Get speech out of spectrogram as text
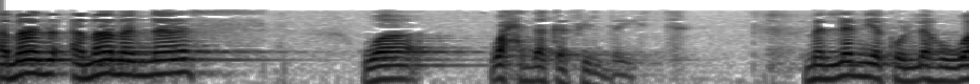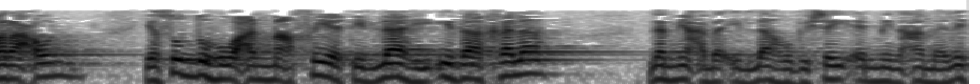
أمام الناس ووحدك في البيت. من لم يكن له ورع يصده عن معصية الله إذا خلا لم يعبأ الله بشيء من عمله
